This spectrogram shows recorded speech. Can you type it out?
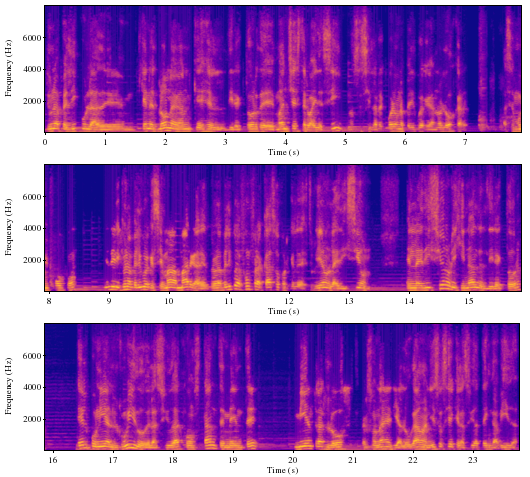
de una película de Kenneth Lonergan, que es el director de Manchester by the Sea. No sé si la recuerda, una película que ganó el Oscar hace muy poco. Él dirigió una película que se llamaba Margaret, pero la película fue un fracaso porque le destruyeron la edición. En la edición original del director, él ponía el ruido de la ciudad constantemente mientras los personajes dialogaban y eso hacía que la ciudad tenga vida.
